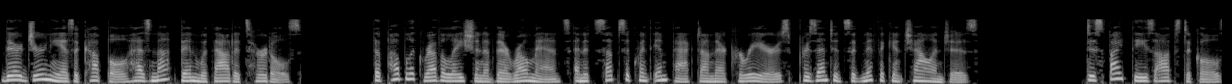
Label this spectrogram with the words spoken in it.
Their journey as a couple has not been without its hurdles. The public revelation of their romance and its subsequent impact on their careers presented significant challenges. Despite these obstacles,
